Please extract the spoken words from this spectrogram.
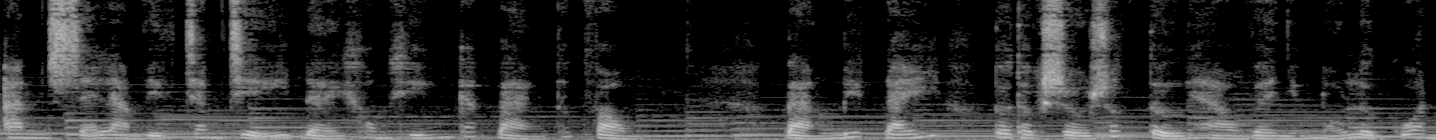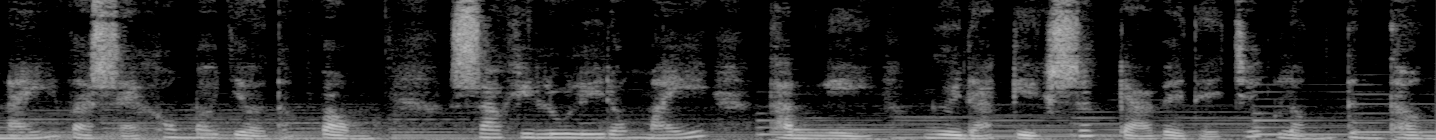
anh sẽ làm việc chăm chỉ để không khiến các bạn thất vọng. Bạn biết đấy, tôi thật sự rất tự hào về những nỗ lực của anh ấy và sẽ không bao giờ thất vọng. Sau khi Luli đóng máy, Thành Nghị, người đã kiệt sức cả về thể chất lẫn tinh thần,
